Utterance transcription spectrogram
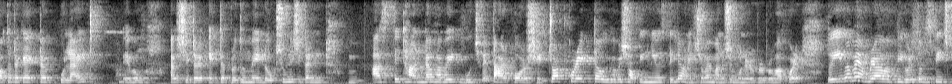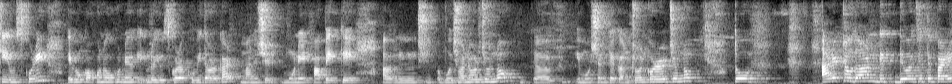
কথাটাকে একটা পোলাইট এবং আর সেটা একটা প্রথমে লোক শুনে সেটা আস্তে ঠান্ডাভাবে বুঝবে, তারপর সে চট করে একটা ওইভাবে শকিং নিউজ দিলে অনেক সময় মানুষের মনের উপর প্রভাব পড়ে। তো এইভাবে আমরা ফিগার্স অফ স্পিচকে ইউজ করি এবং কখনো কখনো এগুলো ইউজ করা খুবই দরকার মানুষের মনের আবেগকে বোঝানোর জন্য ইমোশনকে কন্ট্রোল করার জন্য। তো আরেকটা উদাহরণ দেওয়া যেতে পারে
